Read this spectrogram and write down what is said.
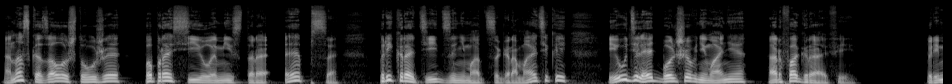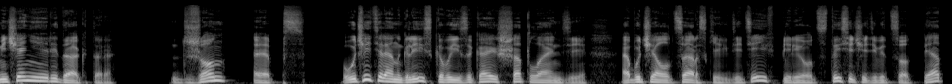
она сказала, что уже попросила мистера Эпса прекратить заниматься грамматикой и уделять больше внимания орфографии. Примечание редактора. Джон Эпс, учитель английского языка из Шотландии, обучал царских детей в период с 1905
